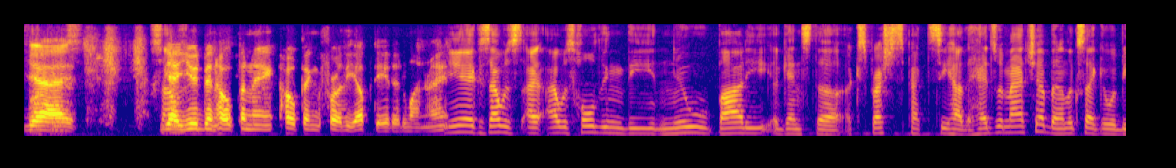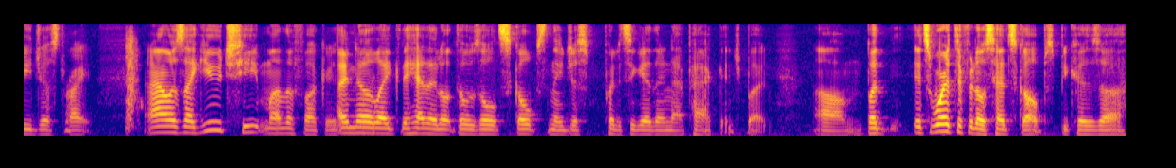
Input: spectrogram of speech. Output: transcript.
Yeah, So yeah, was- you'd been hoping hoping for the updated one, right? Yeah, because I was I, I was holding the new body against the expressions pack to see how the heads would match up, and it looks like it would be just right. And I was like, "You cheap motherfuckers!" I know, like they had that, those old sculpts, and they just put it together in that package, but um, but it's worth it for those head sculpts because uh,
